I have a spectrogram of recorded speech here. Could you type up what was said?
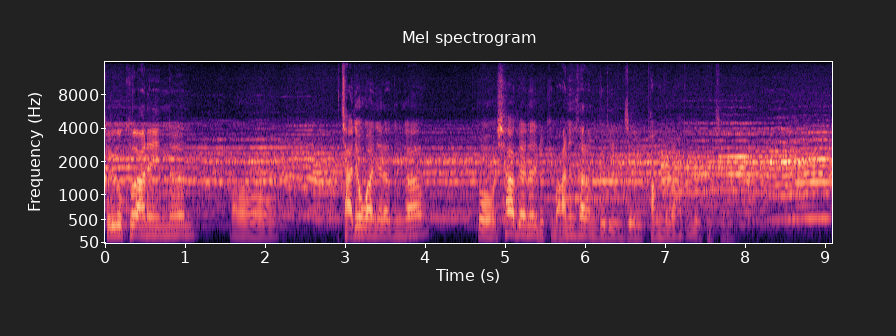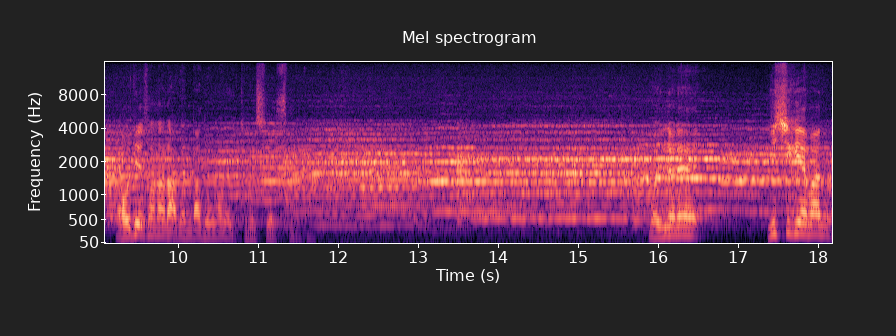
그리고 그 안에 있는 어, 자료관이라든가 또 샵에는 이렇게 많은 사람들이 이제 방문을 하게 되죠. 어디에서나 라벤더 농원을 이렇게 볼 수가 있습니다. 뭐 1년에 이 시기에만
